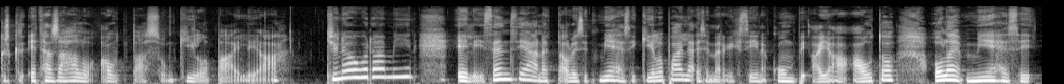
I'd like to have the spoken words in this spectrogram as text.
koska ethän sä halua auttaa sun kilpailijaa. Do you know what I mean? Eli sen sijaan, että olisit miehesi kilpailija, esimerkiksi siinä kumpi ajaa auto, ole miehesi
